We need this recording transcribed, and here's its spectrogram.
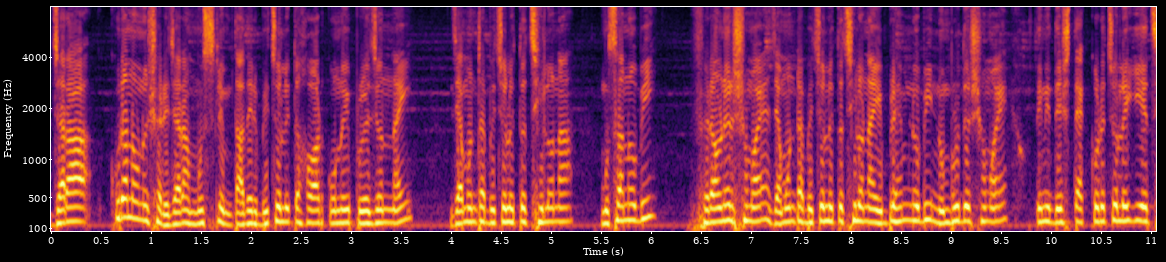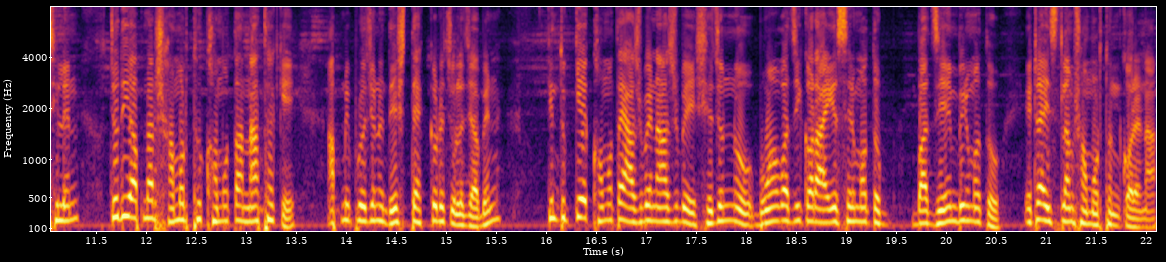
যারা কোরআন অনুসারী, যারা মুসলিম, তাদের বিচলিত হওয়ার কোনোই প্রয়োজন নাই। যেমনটা বিচলিত ছিল না মুসানবী ফেরাউনের সময়, যেমনটা বিচলিত ছিল না ইব্রাহিম নবী নমরুদের সময়ে, তিনি দেশ ত্যাগ করে চলে গিয়েছিলেন। যদি আপনার সামর্থ্য, ক্ষমতা না থাকে, আপনি প্রয়োজনে দেশ ত্যাগ করে চলে যাবেন। কিন্তু কে ক্ষমতায় আসবে, না আসবে, সেজন্য বোমাবাজি করা আইএসের মতো বা জেএমবির মতো, এটা ইসলাম সমর্থন করে না।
